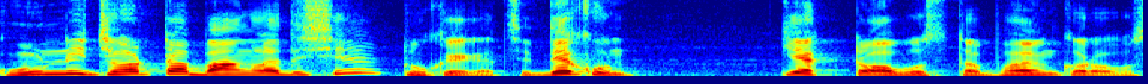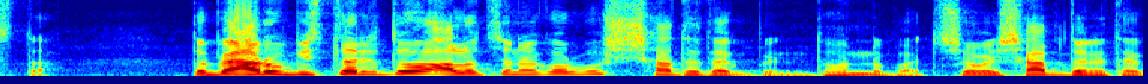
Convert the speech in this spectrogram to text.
ঘূর্ণিঝড়টা বাংলাদেশে ঢুকে গেছে। দেখুন কি একটা অবস্থা, ভয়ঙ্কর অবস্থা। তবে আরও বিস্তারিত আলোচনা করব, সাথে থাকবেন। ধন্যবাদ। সবাই সাবধানে থাকবেন।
